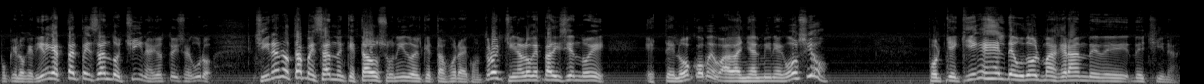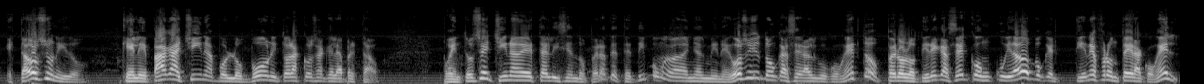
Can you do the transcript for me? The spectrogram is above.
porque lo que tiene que estar pensando China, yo estoy seguro, China no está pensando en que Estados Unidos es el que está fuera de control. China lo que está diciendo es, este loco me va a dañar mi negocio. Porque ¿quién es el deudor más grande de, China? Estados Unidos, que le paga a China por los bonos y todas las cosas que le ha prestado. Pues entonces China debe estar diciendo, espérate, este tipo me va a dañar mi negocio, yo tengo que hacer algo con esto, pero lo tiene que hacer con cuidado porque tiene frontera con él.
